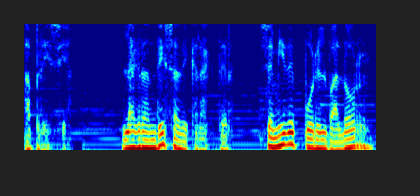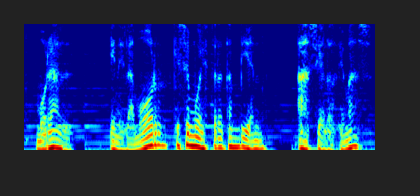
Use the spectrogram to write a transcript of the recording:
aprecia. La grandeza de carácter se mide por el valor moral, en el amor que se muestra también hacia los demás.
